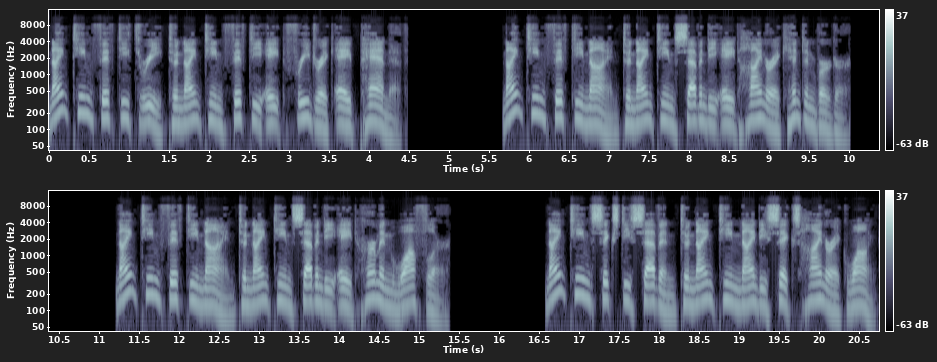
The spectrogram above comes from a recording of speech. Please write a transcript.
1953–1958 Friedrich A. Paneth. 1959–1978 Heinrich Hintenberger 1959–1978 Hermann Waffler. 1967–1996 Heinrich Wank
